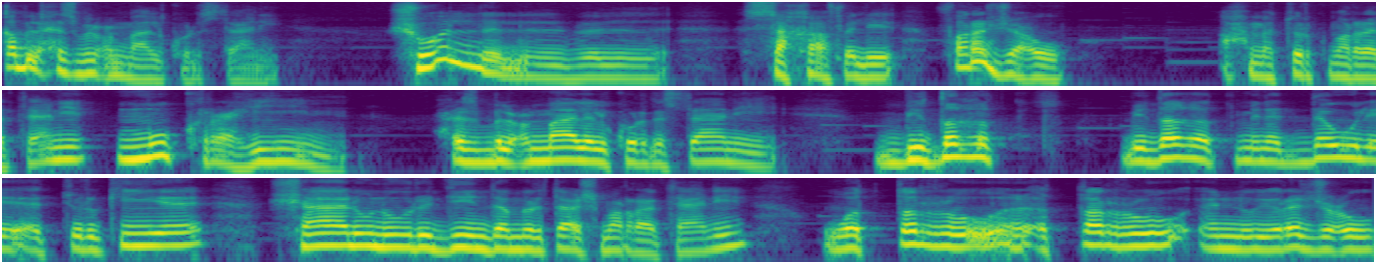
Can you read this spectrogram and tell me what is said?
قبل حزب العمال الكردستاني. شو السخافة اللي فرجعوا أحمد ترك مرة ثانية مكرهين حزب العمال الكردستاني بضغط بضغط من الدولة التركية شالوا نور الدين دمرتاش مرة ثانية واضطروا اضطروا إنه يرجعوا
